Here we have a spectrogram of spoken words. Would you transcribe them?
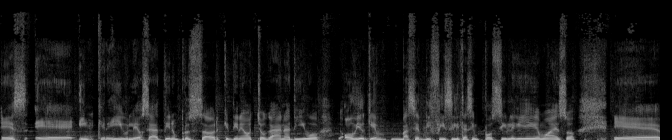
es eh, increíble. O sea, tiene un procesador que tiene 8K nativo. Obvio que va a ser difícil y casi imposible que lleguemos a eso. eh,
